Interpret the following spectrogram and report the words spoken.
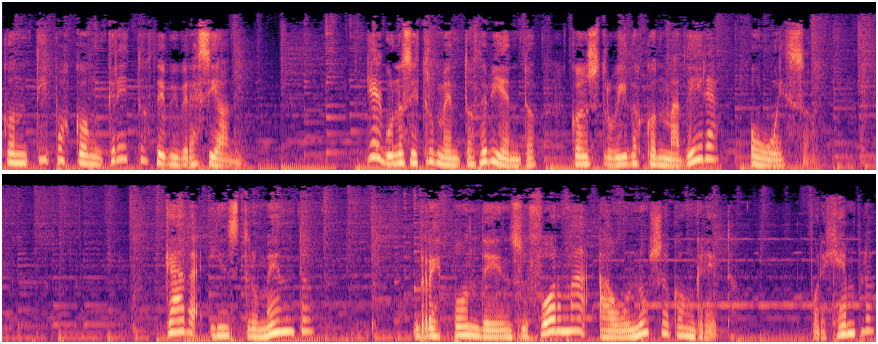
con tipos concretos de vibración y algunos instrumentos de viento construidos con madera o hueso. Cada instrumento responde en su forma a un uso concreto. Por ejemplo,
